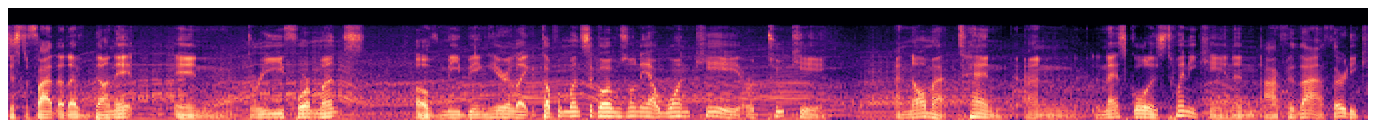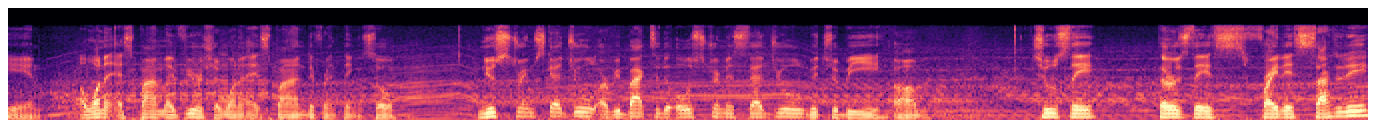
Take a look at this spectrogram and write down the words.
just the fact that I've done it in three, four months of me being here. Like a couple months ago, I was only at 1k or 2k, and now I'm at 10. And the next goal is 20k, and then after that, 30k. And I want to expand my viewership. I want to expand different things. So, new stream schedule. Are we back to the old streaming schedule, which would be um, Tuesday, Thursday, Friday, Saturday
